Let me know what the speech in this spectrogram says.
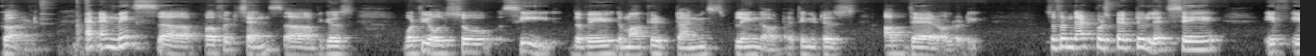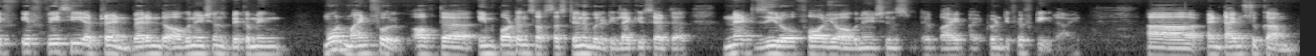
Got it, and, and makes uh, perfect sense uh, because what we also see the way the market dynamics is playing out i think it is up there already so from that perspective let's say if if if we see a trend wherein the organization is becoming more mindful of the importance of sustainability, like you said, the net zero for your organizations by, by 2050, right? Uh, and times to come.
